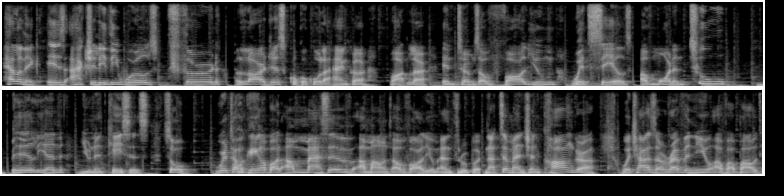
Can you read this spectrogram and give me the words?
Hellenic is actually the world's third largest Coca-Cola anchor bottler in terms of volume with sales of more than 2 billion unit cases. So we're talking about a massive amount of volume and throughput. Not to mention Conagra, which has a revenue of about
